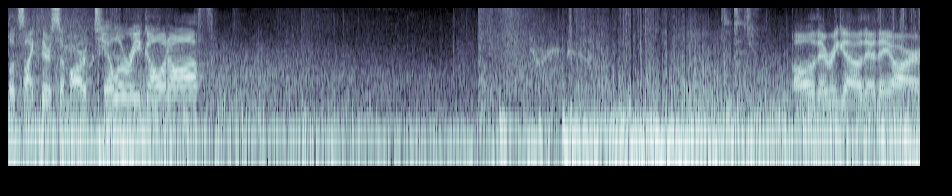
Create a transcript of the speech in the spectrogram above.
Looks like there's some artillery going off. Oh, there we go. There they are.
